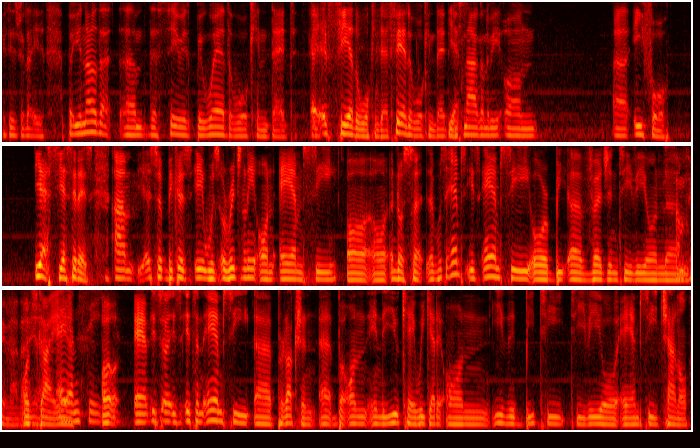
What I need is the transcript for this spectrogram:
if this is related, but you know that um, the series Beware the Walking Dead, Uh, Fear the Walking Dead. Fear the Walking Dead, Yes. is now going to be on uh, E4. Yes, yes, it is. Um, so because it was originally on AMC or, or no, so it was AMC. It's AMC or B, uh, Virgin TV on um, Something like that, on yeah. Sky. yeah. AMC. Oh, um, it's, uh, it's it's an AMC uh, production, uh, but on in the UK we get it on either BT TV or AMC channel,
